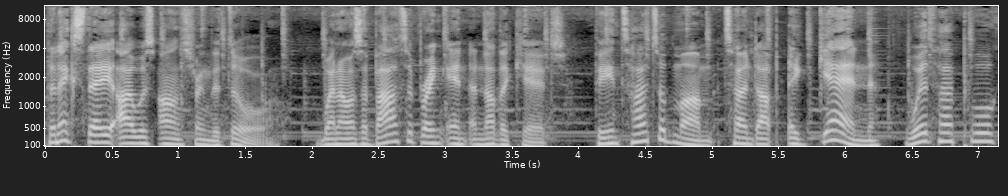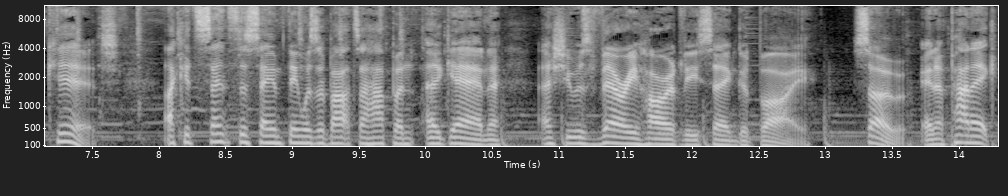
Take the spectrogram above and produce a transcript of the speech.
The next day, I was answering the door. When I was about to bring in another kid, the entitled mum turned up again with her poor kid. I could sense the same thing was about to happen again as she was very hurriedly saying goodbye. So, in a panic,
